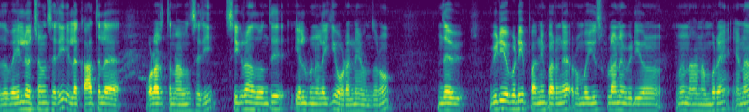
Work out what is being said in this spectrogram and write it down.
இது வெயிலில் வச்சாலும் சரி இல்லை காற்றுல வளர்த்துனாலும் சரி சீக்கிரம் அது வந்து இயல்பு நிலைக்கு உடனே வந்துடும் இந்த வீடியோ படி பண்ணி பாருங்கள் ரொம்ப யூஸ்ஃபுல்லான வீடியோன்னு நான் நம்புகிறேன் ஏன்னா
